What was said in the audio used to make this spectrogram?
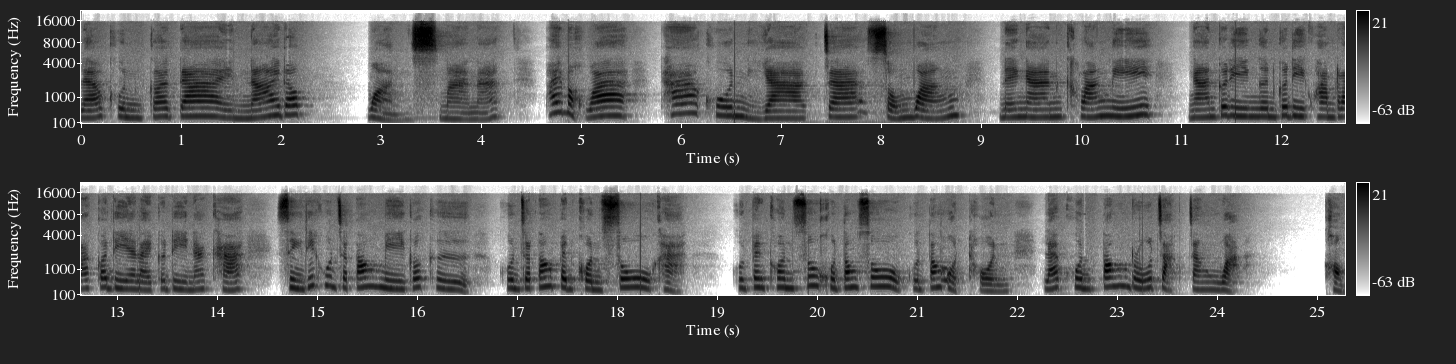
แล้วคุณก็ได้ nine of wands มานะไพ่บอกว่า ถ้าคุณอยากจะสมหวังในงานครั้งนี้ งานก็ดีเงินก็ดีความรักก็ดีอะไรก็ดีนะคะ สิ่งที่คุณจะต้องมีก็คือ คุณจะต้องเป็นคนสู้ค่ะ คุณเป็นคนสู้คุณต้องสู้ คุณต้องอดทน และคุณต้องรู้จักจังหวะของ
